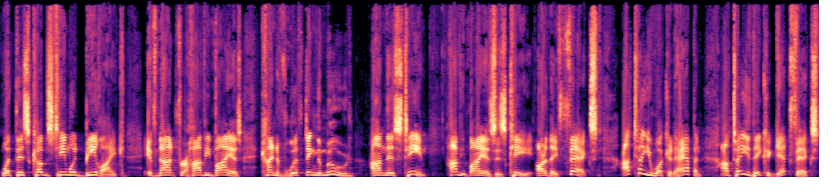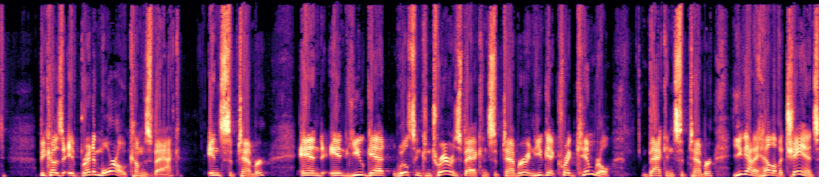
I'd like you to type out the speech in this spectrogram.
what this Cubs team would be like if not for Javi Baez kind of lifting the mood on this team? Javi Baez is key. Are they fixed? I'll tell you what could happen. I'll tell you they could get fixed because if Brandon Morrow comes back in September and and you get Willson Contreras back in September and you get Craig Kimbrel back in September, you got a hell of a chance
